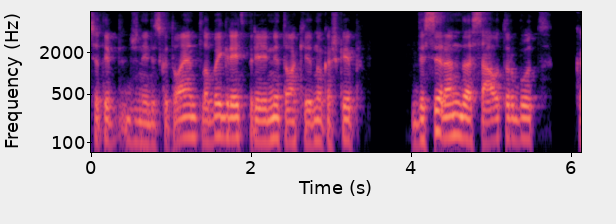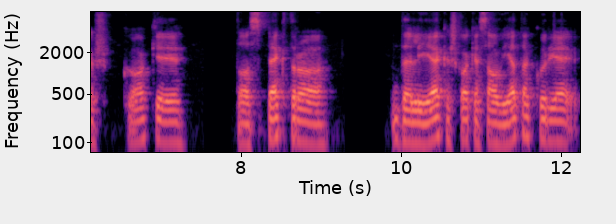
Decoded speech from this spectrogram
čia taip, žinai, diskutuojant, labai greit prieini tokį, nu kažkaip visi randa savo turbūt kažkokį to spektro dalyje, kažkokią savo vietą, kurie,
